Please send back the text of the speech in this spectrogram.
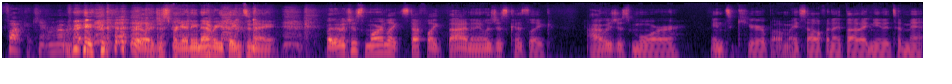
Fuck, I can't remember. really just forgetting everything tonight. But it was just more like stuff like that, and it was just because like I was just more insecure about myself, and I thought I needed to man.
